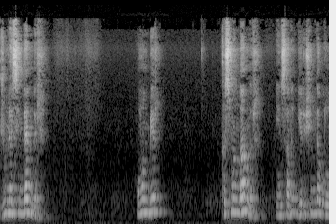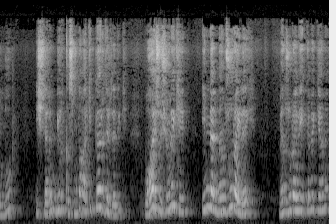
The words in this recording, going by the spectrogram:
cümlesindendir. Onun bir kısmındandır. İnsanın girişimde bulunduğu işlerin bir kısmı da akitlerdir dedik. Vahaysu şöyle ki innel menzura ileyh menzura ileyh demek yani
